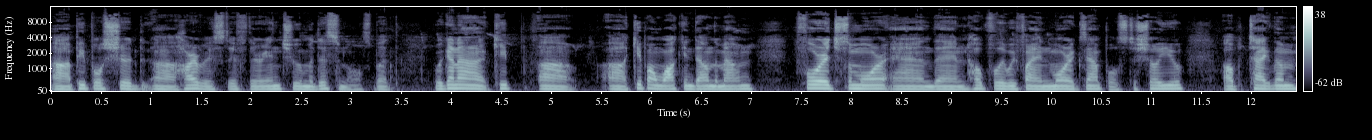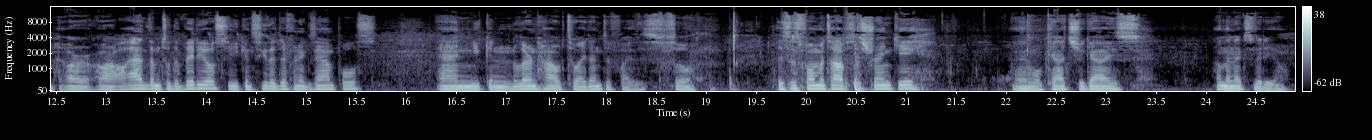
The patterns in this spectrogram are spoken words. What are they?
uh, people should uh, harvest if they're into medicinals. But we're gonna keep uh, uh, keep on walking down the mountain, forage some more, and then hopefully we find more examples to show you. I'll tag them or, or I'll add them to the video so you can see the different examples and you can learn how to identify this. So this is Fomitopsis schrenkii and we'll catch you guys on the next video.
